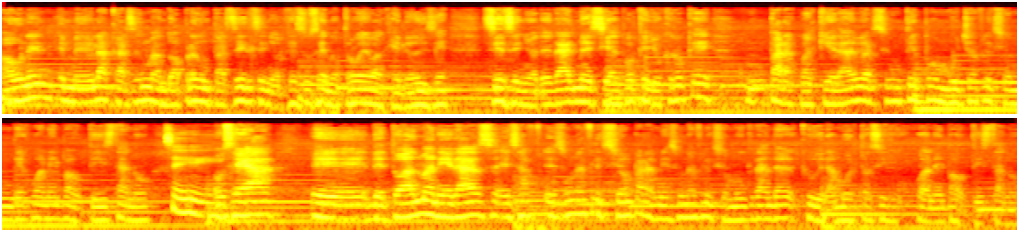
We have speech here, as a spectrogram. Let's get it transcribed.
aún en, medio de la cárcel, mandó a preguntar si el Señor Jesús en otro evangelio dice si el Señor era el Mesías, porque yo creo que para cualquiera debe haber sido un tiempo mucha aflicción de Juan el Bautista, ¿no? Sí. O sea, eh, de todas maneras, esa es una aflicción, para mí es una aflicción muy grande que hubiera muerto así Juan el Bautista, ¿no?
